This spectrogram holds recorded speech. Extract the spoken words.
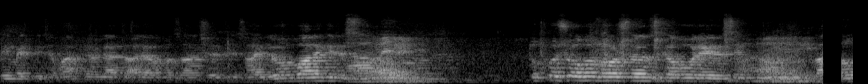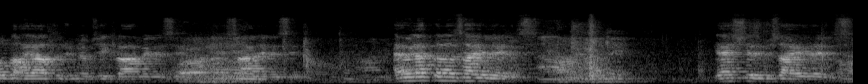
Kıymetli cemaat, Mevla Teala Ramazan-ı Şerifiniz hayırlı ve mübarek eylesin. Amin. Tutmuş olduğunuz oruçlarınızı kabul eylesin. Razı oldu hayatı cümlemize ikram eylesin. İhsan eylesin. Evlatlarınızı hayırlı eylesin. Gençlerimizi hayırlı eylesin.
